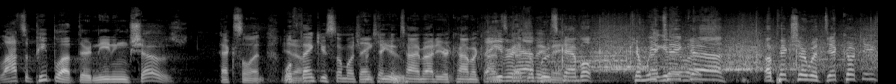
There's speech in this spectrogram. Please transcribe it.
lots of people out there needing shows. Excellent. You Well, know. thank you so much for taking you. time out of your Comic Con Thank you for schedule, having Bruce me. Campbell. Can we Thank take much. uh, a picture with Dick Cookies?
